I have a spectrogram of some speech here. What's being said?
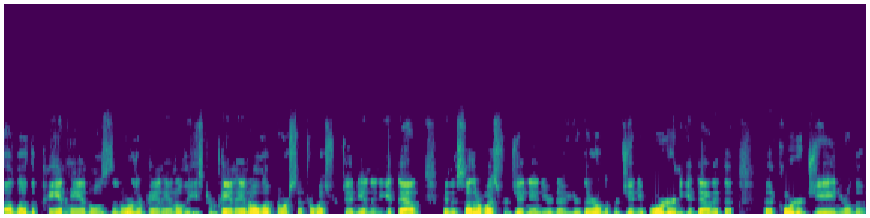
I love the panhandles, the northern panhandle, the eastern panhandle. I love north central West Virginia, and then you get down into southern West Virginia, and you're you're there on the Virginia border, and you get down into uh, Corridor G, and you're on the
